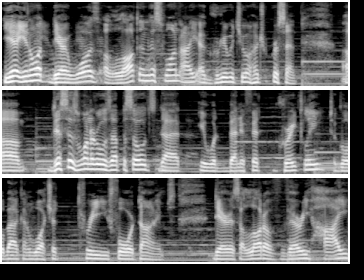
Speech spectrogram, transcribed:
Yeah, you know what? There was a lot in this one. I agree with you 100%. Um, this is one of those episodes that it would benefit greatly to go back and watch it three, four times there is a lot of very high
